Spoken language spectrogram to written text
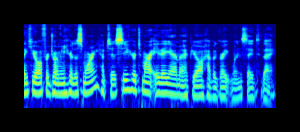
Thank you all for joining me here this morning. Hope to see you here tomorrow at 8 a.m. I hope you all have a great Wednesday today.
